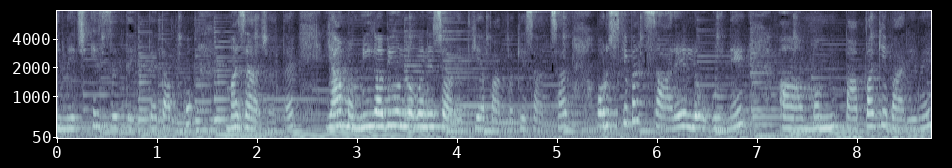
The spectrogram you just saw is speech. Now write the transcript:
इमेज इज़्ज़त देखते हैं तो आपको मज़ा आ जाता है। यहाँ मम्मी का भी उन लोगों ने स्वागत किया पापा के साथ साथ। और उसके बाद सारे लोगों ने मम्मी पापा के बारे में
